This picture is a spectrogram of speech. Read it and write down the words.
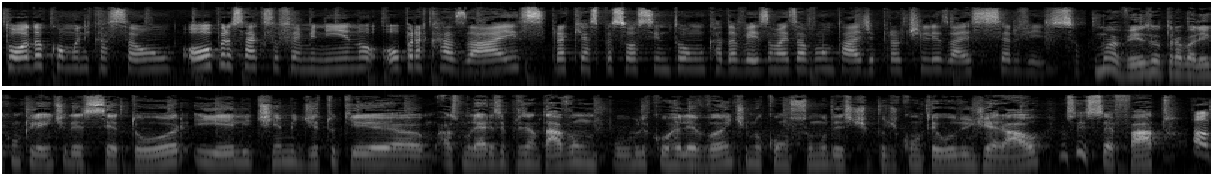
toda a comunicação ou para o sexo feminino ou para casais, para que as pessoas sintam cada vez mais à vontade para utilizar esse serviço. Uma vez eu trabalhei com um cliente desse setor e ele tinha me dito que uh, as mulheres representavam um público relevante no consumo desse tipo de conteúdo em geral. Não sei se isso é fato. Não,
